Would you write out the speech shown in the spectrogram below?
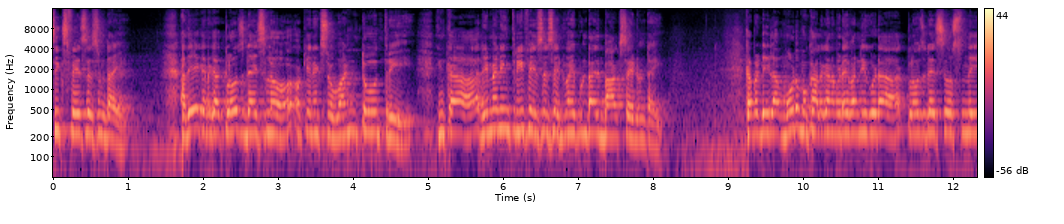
six faces ఉంటాయి. అదే కనుక క్లోజ్ డైస్లో okay next one two three ఇంకా రిమైనింగ్ త్రీ ఫేసెస్ ఎటువైపు ఉంటాయి? బ్యాక్ సైడ్ ఉంటాయి. కాబట్టి ఇలా మూడు ముఖాలు కనబడేవన్నీ కూడా క్లోజ్ డైస్ వస్తుంది.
